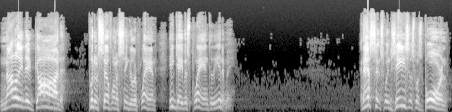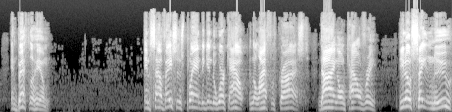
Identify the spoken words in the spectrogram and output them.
Not only did God put himself on a singular plan, he gave his plan to the enemy. In essence, when Jesus was born in Bethlehem, and salvation's plan began to work out in the life of Christ, dying on Calvary, do you know Satan knew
